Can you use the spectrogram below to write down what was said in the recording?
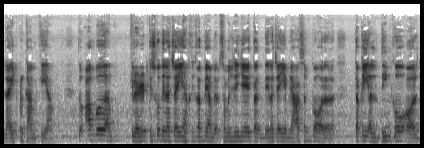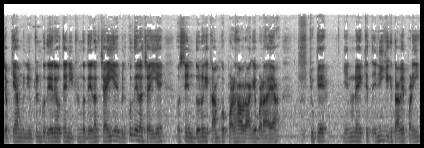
लाइट पर काम किया। तो अब क्रेडिट किसको देना चाहिए? हकीकत में आप समझ लीजिए देना चाहिए अपने आसम को और तकी अलदीन को और जबकि हम न्यूटन को दे रहे होते हैं, न्यूटन को देना चाहिए, बिल्कुल देना चाहिए। उसने इन दोनों के काम को पढ़ा और आगे बढ़ाया, क्योंकि इन्होंने इन्हीं की किताबें पढ़ी।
